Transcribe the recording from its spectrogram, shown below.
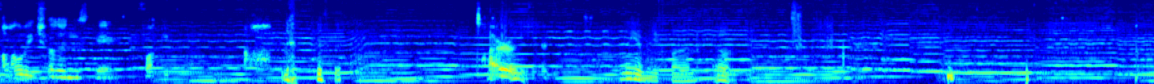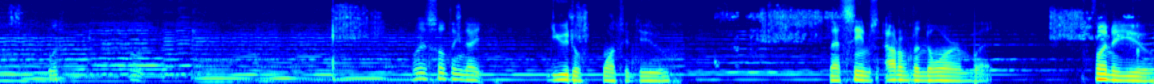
follow each other in this game? Fucking. tired of it. I think it'd be fun. Oh. What is something that you'd want to do that seems out of the norm but fun to you?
